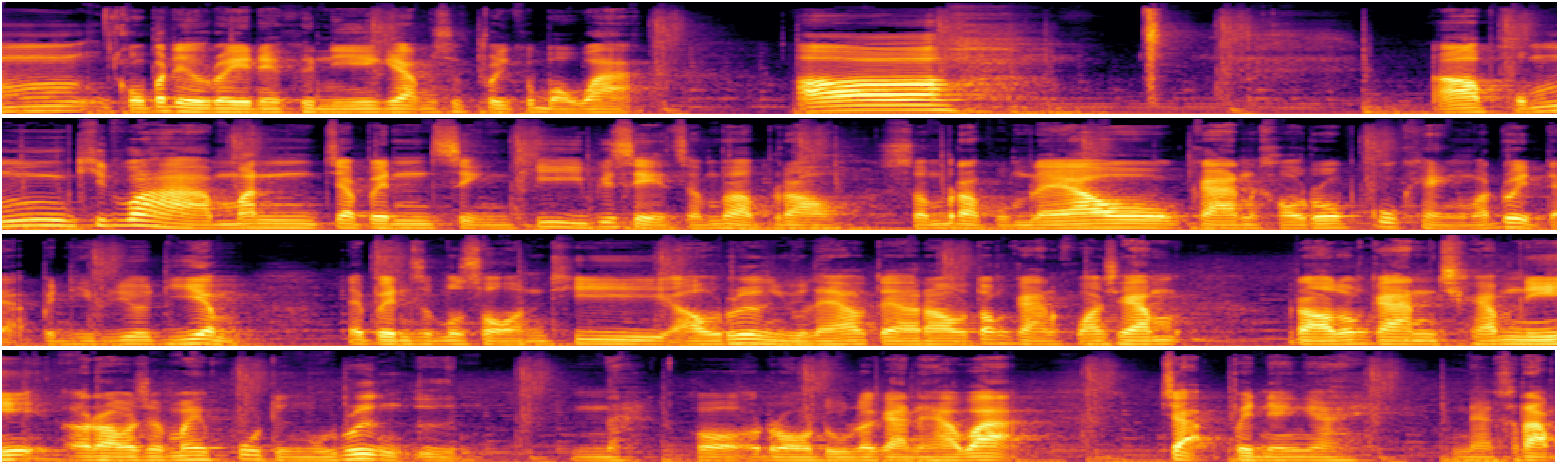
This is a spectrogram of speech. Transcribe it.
มป์โคปาเดลเรย์ในคืนนี้ครับฮันซูฟริกก็บอกว่าเออผมคิดว่ามันจะเป็นสิ่งที่พิเศษสำหรับเราสำหรับผมแล้วการเคารพคู่แข่งมาดริดเป็นทีมที่ยอดเยี่ยม และเป็นสโมสรที่เอาเรื่องอยู่แล้ว แต่เราต้องการคว้าแชมป์เราต้องการแชมป์นี้เราจะไม่พูดถึงเรื่องอื่นนะก็รอดูแล้วกันนะครับว่าจะเป็นยังไงนะครับ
